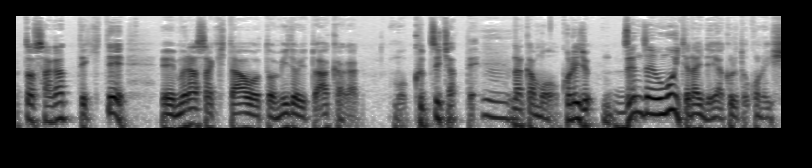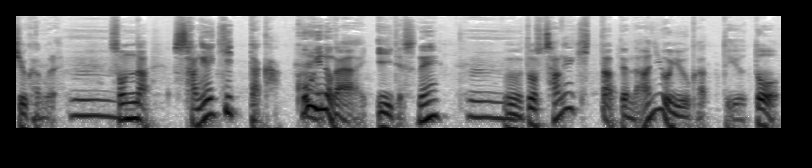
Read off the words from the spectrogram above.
っと下がってきてえー、紫と青と緑と赤がもうくっついちゃって、うん、なんかもうこれ以上全然動いてないんだヤクルトこの1週間ぐらい、うん、そんな下げ切ったかこういうのがいいですね。はい、うん、と下げ切ったって何を言うかっていうと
